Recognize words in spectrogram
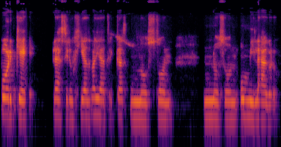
Porque las cirugías bariátricas no son, no son un milagro,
